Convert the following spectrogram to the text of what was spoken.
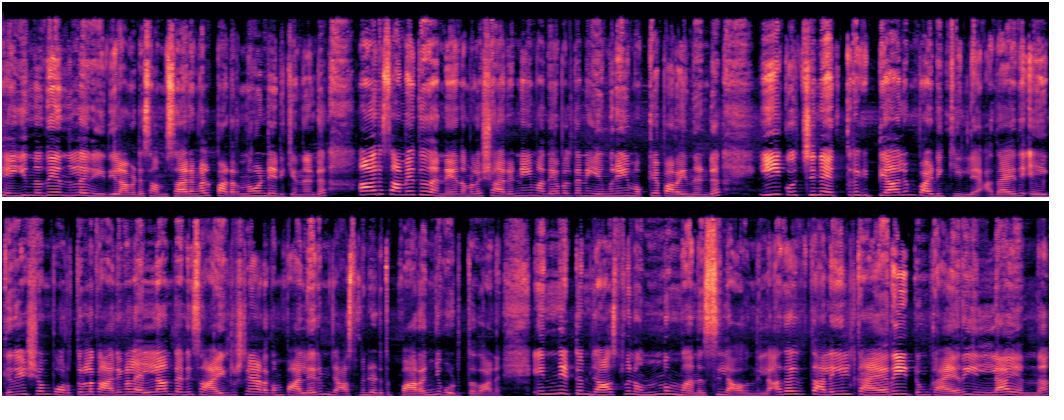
ചെയ്യുന്നത് എന്നുള്ള രീതിയിൽ അവിടെ സംസാരങ്ങൾ പടർന്നുകൊണ്ടിരിക്കുന്നുണ്ട്. ആ ഒരു സമയത്ത് തന്നെ നമ്മൾ ശരണിയും അതേപോലെ തന്നെ യമുനയും ഒക്കെ പറയുന്നുണ്ട് ഈ കൊച്ചിനെ എത്ര കിട്ടിയാലും പഠിക്കില്ല. അതായത് ഏകദേശം പുറത്തുള്ള കാര്യങ്ങളെല്ലാം തന്നെ സായി കൃഷ്ണ അടക്കം പലരും ജാസ്മിന്റെ അടുത്ത് പറഞ്ഞു കൊടുത്തതാണ്. എന്നിട്ടും ജാസ്മിൻ ഒന്നും മനസ്സിലാവുന്നില്ല. അതായത് തലയിൽ കയറിയിട്ടും കയറിയില്ല എന്ന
